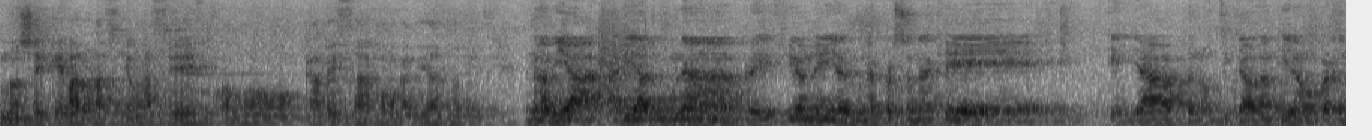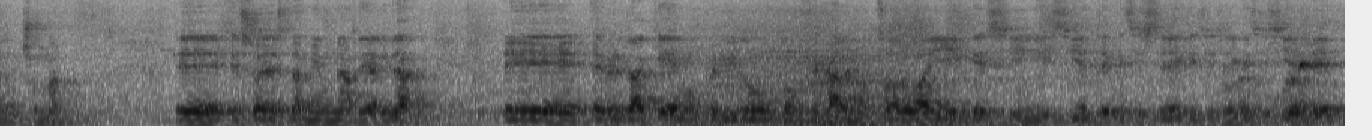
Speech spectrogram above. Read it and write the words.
No sé qué valoración hace como cabeza, como candidato de... había, había algunas predicciones y algunas personas que, que ya pronosticaban que íbamos a perder mucho más. Eh, eso es también una realidad. Eh, es verdad que hemos perdido un concejal, hemos estado ahí, que si 7, que si 6, que si 6, que si 7,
